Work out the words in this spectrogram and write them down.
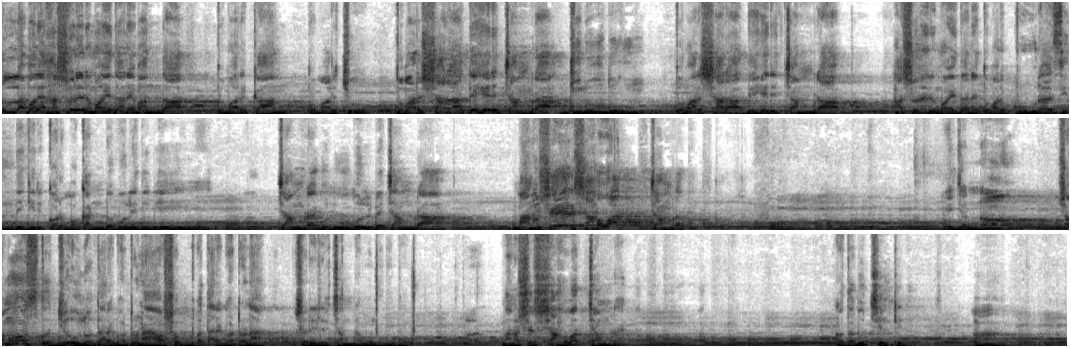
আল্লাহ বলে হাসরের ময়দানে বান্দা তোমার কান, তোমার চোখ, তোমার সারা দেহের চামড়া জুলুদুহুম তোমার সারা দেহের চামড়া হাসরের ময়দানে তোমার পুরা জিন্দিগির কর্মকাণ্ড বলে দিবে। চামড়াগুলো বলবে চামড়া, মানুষের শাহওয়াত চামড়াতে এই জন্য সমস্ত যৌনতার ঘটনা, অসভ্যতার ঘটনা শরীরের চামড়া বলে দিবে। মানুষের শাহওয়াত চামড়া। কথা বুঝছেন কি? হ্যাঁ।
